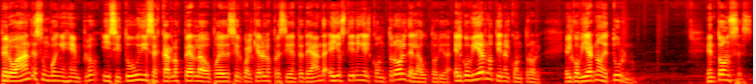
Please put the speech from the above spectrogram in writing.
Pero ANDA es un buen ejemplo y si tú dices Carlos Perla o puedes decir cualquiera de los presidentes de ANDA, ellos tienen el control de la autoridad. El gobierno tiene el control, el gobierno de turno. Entonces,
